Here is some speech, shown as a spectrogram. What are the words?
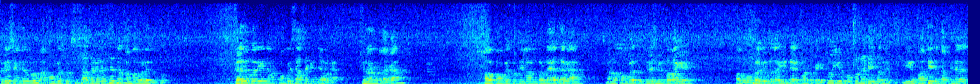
ಸುರೇಶ್ ಅಂಗಡಿಯವರು, ನಾವು ಕಾಂಗ್ರೆಸ್ ಪಕ್ಷ ಶಾಸಕರ ಸಹಿತ ನನ್ನ ಸಂಬಂಧ ಒಳ್ಳೆಯದಿತ್ತು ಕಳೆದ ಬಾರಿ ನಾವು ಕಾಂಗ್ರೆಸ್ ಶಾಸಕ ಇದ್ದೆ ಅವಾಗ. ಚುನಾವಣೆ ನೋಡಿದಾಗ. ಅವಾಗ ಕಾಂಗ್ರೆಸ್ ಪಕ್ಷದಲ್ಲಿ ನಾನು ಬಂಡಾಯ ಇದ್ದಾಗ ನಾನು ಕಾಂಗ್ರೆಸ್ ಸುರೇಶ್ ಪರವಾಗಿ ಅವ್ರು ಹೊರಗಿಲ್ಲ ಇಂಡೈರೆಕ್ಟ್ ಮಾಡಬೇಕಾಗಿತ್ತು. ಈಗ ಒಪ್ಪಂದ ಟೈಮ್ ಬಂದಿತ್ತು ಈಗ ಭಾರತೀಯ ಜನತಾ ಪಕ್ಷದ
